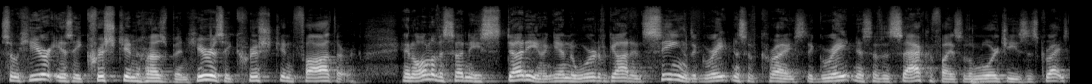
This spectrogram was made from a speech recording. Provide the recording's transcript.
So here is a Christian husband, here is a Christian father. And all of a sudden, he's studying again the Word of God and seeing the greatness of Christ, the greatness of the sacrifice of the Lord Jesus Christ.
